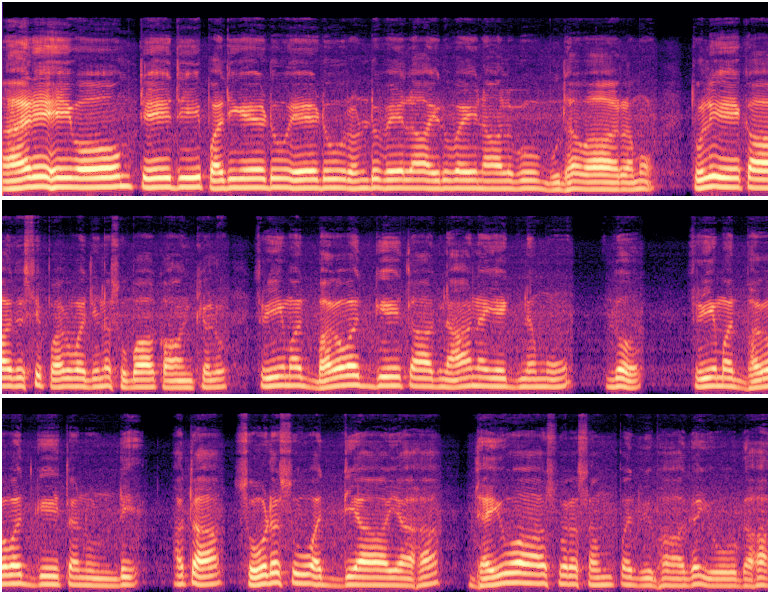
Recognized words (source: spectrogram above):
హరి ఓం తేదీ పదిహేడు ఏడు రెండు వేల ఇరవై నాలుగు బుధవారము. తొలి ఏకాదశి పర్వదిన శుభాకాంక్షలు. శ్రీమద్ భగవద్గీత జ్ఞానయజ్ఞములో శ్రీమద్ భగవద్గీత నుండి అత షోడసు అధ్యాయ దైవాసుర సంపద్విభాగ యోగ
